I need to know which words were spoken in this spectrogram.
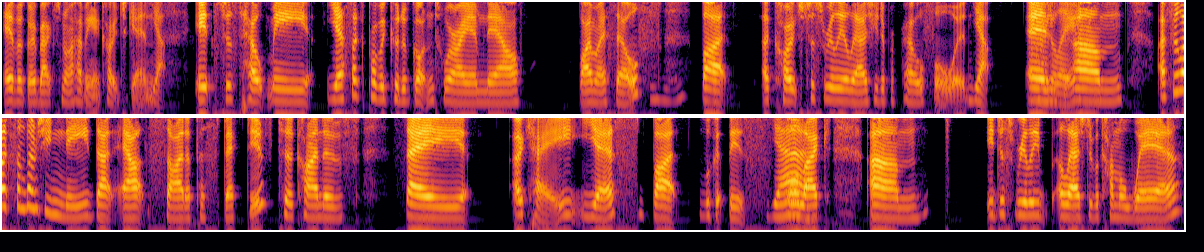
ever go back to not having a coach again. Yeah. It's just helped me. Yes, I probably could have gotten to where I am now by myself, Mm-hmm. but a coach just really allows you to propel forward. Yeah. And Totally. um, I feel like sometimes you need that outsider perspective to kind of say, okay, yes, but look at this. Yeah. Or like, um, it just really allows you to become aware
